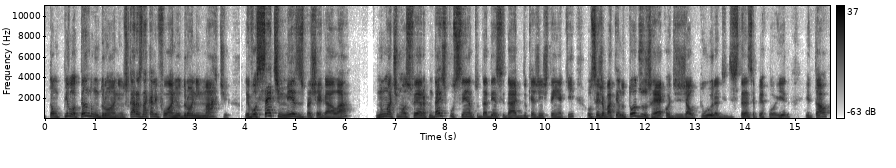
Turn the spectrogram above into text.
Estão pilotando um drone. Os caras na Califórnia, o drone em Marte, levou sete meses para chegar lá, numa atmosfera com 10% da densidade do que a gente tem aqui, ou seja, batendo todos os recordes de altura, de distância percorrida e tal.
